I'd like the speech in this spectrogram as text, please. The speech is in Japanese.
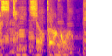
ラストショット。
